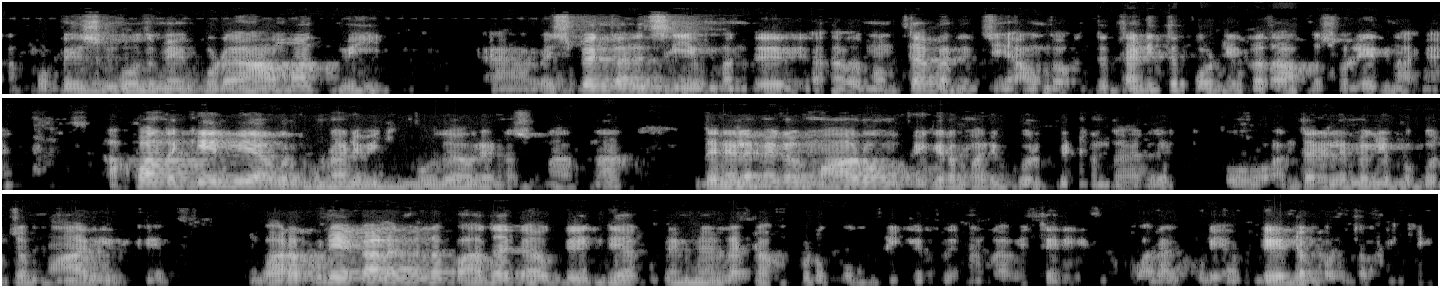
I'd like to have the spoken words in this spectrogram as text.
அப்போ பேசும்போதுமே கூட ஆம் ஆத்மி வெஸ்ட் பெங்கால் சிஎம் வந்து அதாவது மம்தா பானர்ஜி அவங்க வந்து தனித்து போட்டியிடுறதா அப்ப சொல்லியிருந்தாங்க. அப்ப அந்த கேள்வியை அவர் முன்னாடி வைக்கும்போது அவர் என்ன சொன்னார்னா இந்த நிலைமைகள் மாறும் அப்படிங்கிற மாதிரி குறிப்பிட்டிருந்தாரு. இப்போ அந்த நிலைமைகள் இப்போ கொஞ்சம் மாறி இருக்கு. வரக்கூடிய காலங்கள்ல பாஜகவுக்கு இந்தியா கூட்டணி நல்லா டஃப் கொடுக்கும் அப்படிங்கிறது நல்லாவே தெரியும். வரக்கூடிய அப்டேட்டை பொறுத்த வரைக்கும்.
